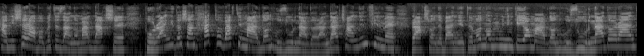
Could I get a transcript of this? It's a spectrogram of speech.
همیشه روابط زن و مرد نقش پررنگی داشتن حتی وقتی مردان حضور ندارند. در چندین فیلم رخشان بنی اعتماد ما ببینیم که یا مردان حضور ندارند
